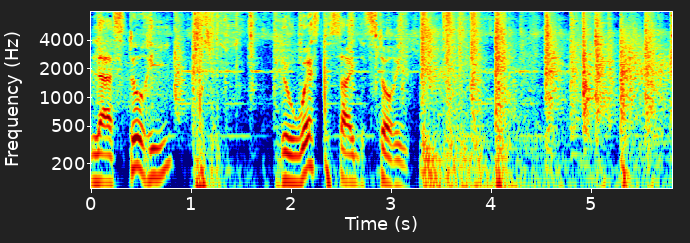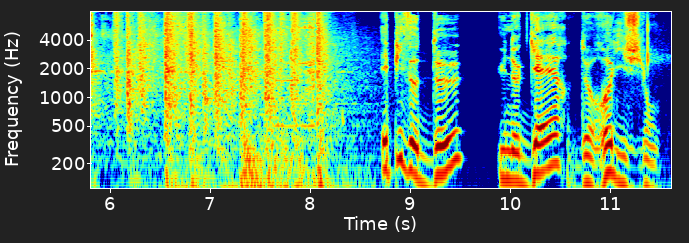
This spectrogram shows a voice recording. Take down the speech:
La story de West Side Story. Épisode 2, une guerre de religion. «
